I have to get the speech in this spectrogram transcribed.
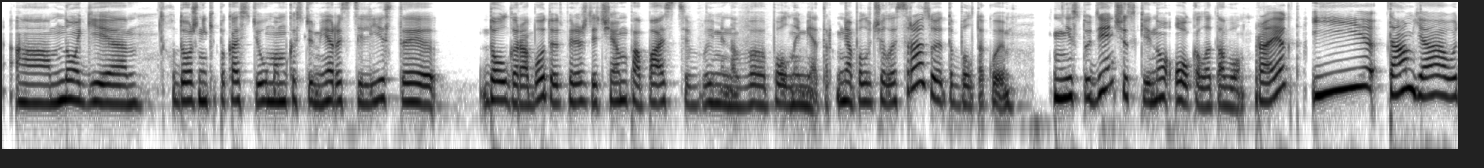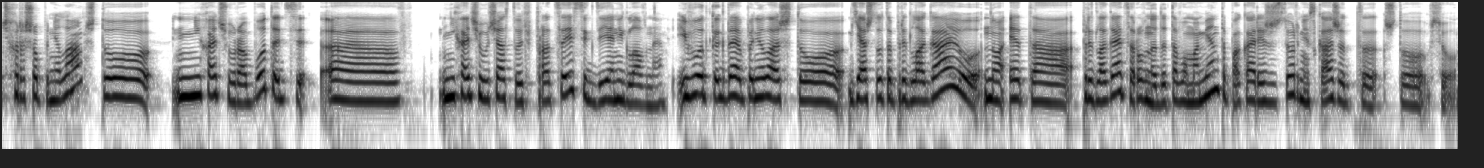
а, многие художники по костюмам, костюмеры, стилисты долго работают, прежде чем попасть именно в полный метр. У меня получилось сразу, это был такой не студенческий, но около того проект. И там я очень хорошо поняла, что не хочу работать э, не хочу участвовать в процессе, где я не главная. И вот когда я поняла, что я что-то предлагаю, но это предлагается ровно до того момента, пока режиссер не скажет, что все,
